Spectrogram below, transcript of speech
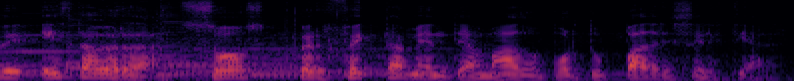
de esta verdad. Sos perfectamente amado por tu Padre Celestial.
